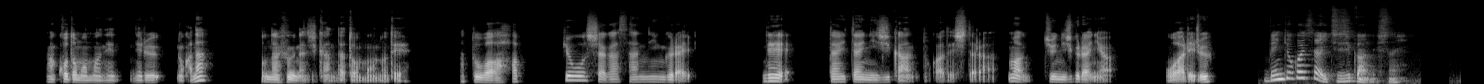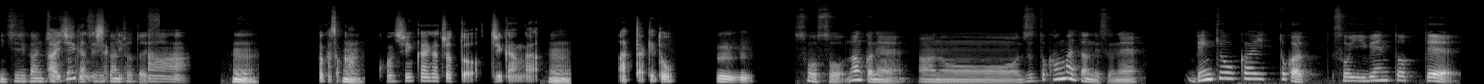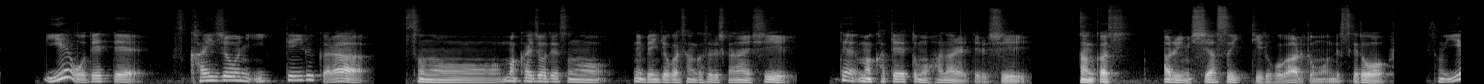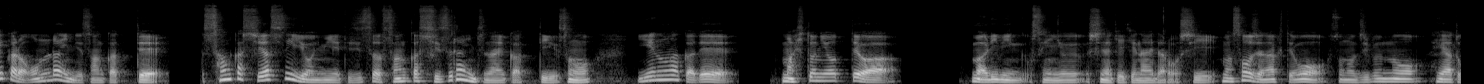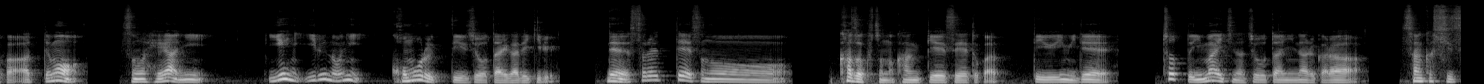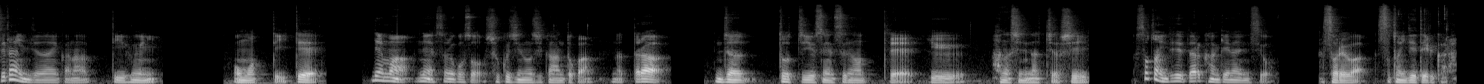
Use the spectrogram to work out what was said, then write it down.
まあ、子供も寝寝るのかな？そんな風な時間だと思うので、あとは発表者が3人ぐらいで、だいたい2時間とかでしたら、まあ12時ぐらいには終われる。勉強会自体1時間でしたね。1時間ちょあ、っと。1時間でしたっけ？1時間ちょっとです。ああ、うん。そっかそっか。うん懇親会がちょっと時間がうん。あったけど、うんうん。そうそう。なんかね、あのーずっと考えたんですよね。勉強会とかそういうイベントって、家を出て会場に行っているから、その、まあ、会場でその、ね、勉強会参加するしかないし、で、まあ、家庭とも離れてるし、参加し、ある意味しやすいっていうところがあると思うんですけど、その家からオンラインで参加って、参加しやすいように見えて実は参加しづらいんじゃないかっていう、その家の中でまあ人によっては、まあリビングを占有しなきゃいけないだろうし、まあそうじゃなくても、その自分の部屋とかあっても、その部屋に、家にいるのにこもるっていう状態ができる。で、それってその、家族との関係性とかっていう意味で、ちょっといまいちな状態になるから、参加しづらいんじゃないかなっていうふうに思っていて、で、まあね、それこそ食事の時間とかだったら、じゃあどっち優先するのっていう話になっちゃうし、外に出てたら関係ないんですよ。それは。外に出てるから。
